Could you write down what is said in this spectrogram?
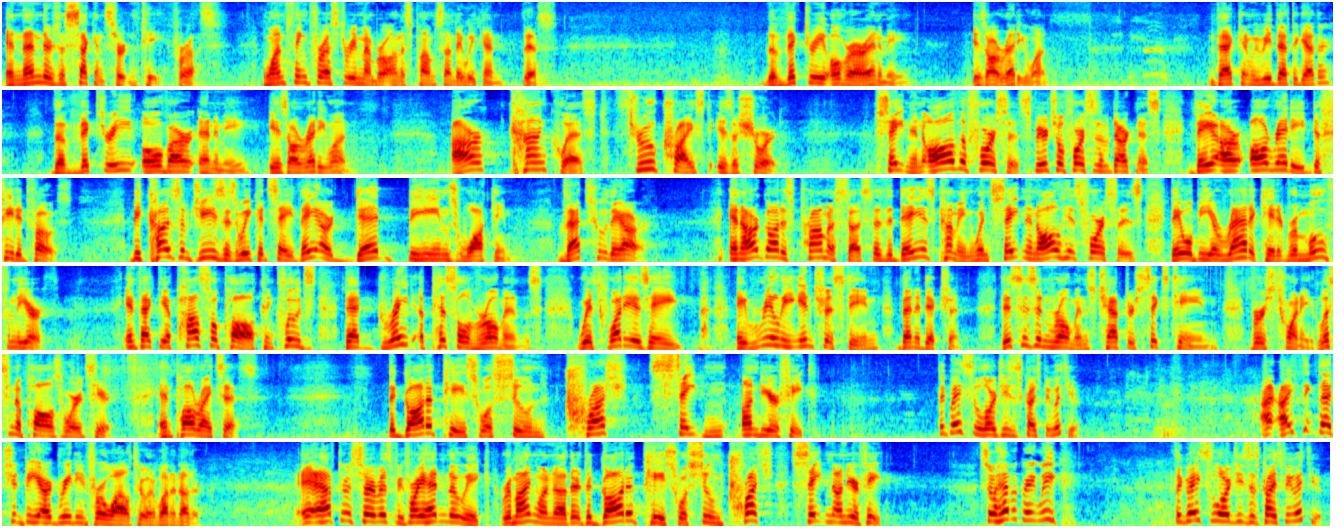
And then there's a second certainty for us. One thing for us to remember on this Palm Sunday weekend this the victory over our enemy is already won. Fact, can we read that together? The victory over our enemy is already won. Our conquest through Christ is assured. Satan and all the forces, spiritual forces of darkness, they are already defeated foes. Because of Jesus, we could say they are dead beings walking. That's who they are. And our God has promised us that the day is coming when Satan and all his forces, they will be eradicated, removed from the earth. In fact, the Apostle Paul concludes that great epistle of Romans with what is a, a really interesting benediction. This is in Romans chapter 16, verse 20. Listen to Paul's words here. And Paul writes this The God of peace will soon crush Satan under your feet. The grace of the Lord Jesus Christ be with you. I, I think that should be our greeting for a while to one another. After a service, before you head into the week, remind one another the God of peace will soon crush Satan under your feet. So have a great week. The grace of the Lord Jesus Christ be with you.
